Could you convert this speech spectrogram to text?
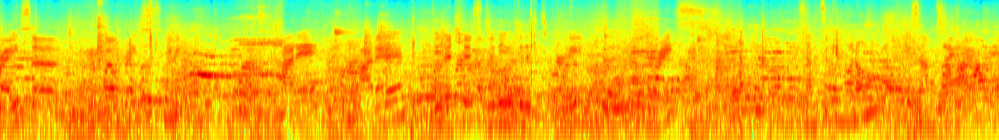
rice, uh, boiled rice maybe. Pare, pare, delicious, really delicious curry. Rice, some tsukemono, some saba,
